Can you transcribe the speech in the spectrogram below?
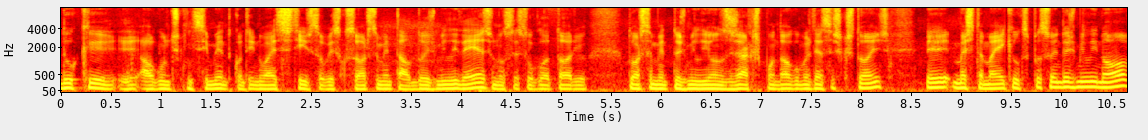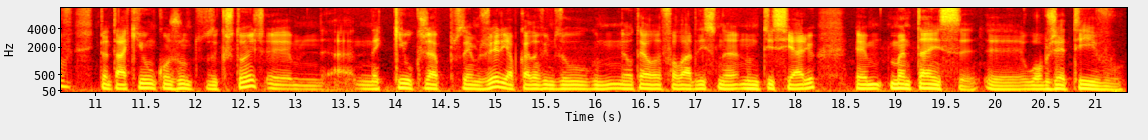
do que algum desconhecimento continua a existir sobre a execução orçamental de 2010. Não sei se o relatório do orçamento de 2011 já responde a algumas dessas questões, mas também aquilo que se passou em 2009. Portanto, há aqui um conjunto de questões eh, naquilo que já podemos ver, e há bocado ouvimos o Neutela falar disso na, no noticiário, eh, mantém-se eh, o objetivo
